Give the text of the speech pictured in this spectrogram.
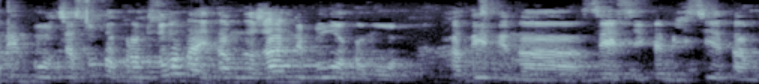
Один був це суто промзона, і там, на жаль, не було кому ходити на сесії комісії. Там,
